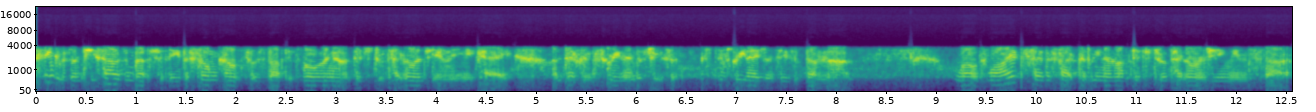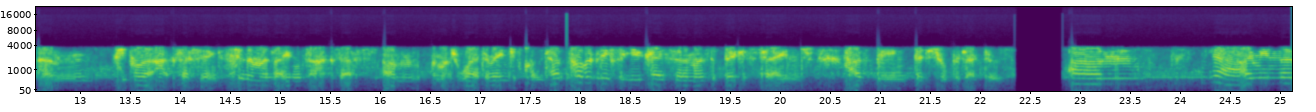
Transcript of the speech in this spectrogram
I think it was in 2000 actually, the Film Council started rolling out digital technology in the UK, and different screen industries, screen agencies have done that worldwide. So the fact that we now have digital technology means that um, people are accessing, cinemas are able to access um, a much wider range of content. Probably for UK cinemas, the biggest change has been digital projectors. Um, yeah, I mean, the,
